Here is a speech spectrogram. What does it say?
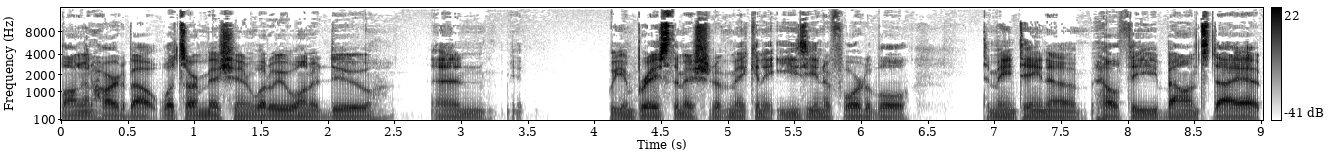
long and hard about what's our mission what do we want to do and we embrace the mission of making it easy and affordable to maintain a healthy, balanced diet,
